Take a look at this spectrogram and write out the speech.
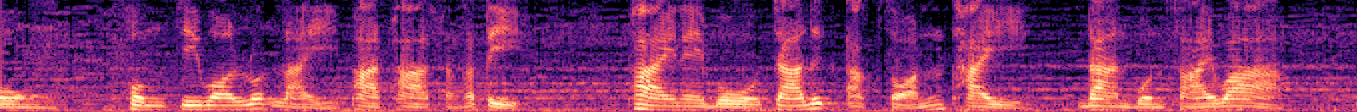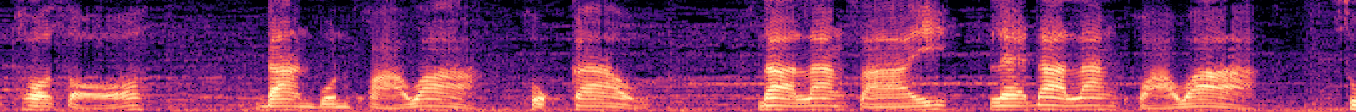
องค์ห่มจีวรลดไหลผาดพาสังคติ ภายในโบจารึกอักษรไทย ด้านบนซ้ายว่า พศ ด้านบนขวาว่า 69 ด้านล่างซ้ายและด้านล่างขวาว่า สุ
